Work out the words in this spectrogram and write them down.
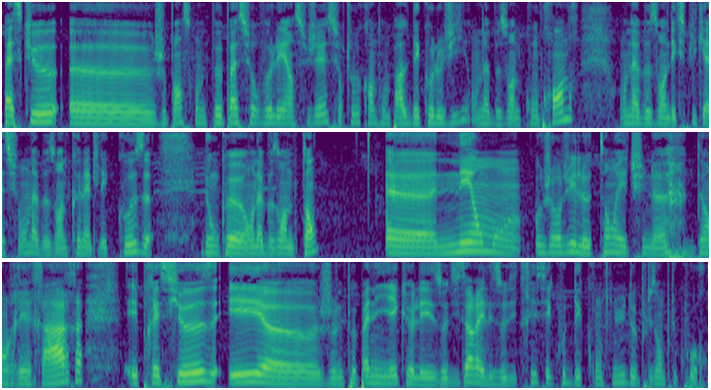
Parce que je pense qu'on ne peut pas survoler un sujet, surtout quand on parle d'écologie. On a besoin de comprendre, on a besoin d'explications, on a besoin de connaître les causes. Donc on a besoin de temps. Euh, néanmoins, aujourd'hui, le temps est une denrée rare et précieuse et euh, je ne peux pas nier que les auditeurs et les auditrices écoutent des contenus de plus en plus courts,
